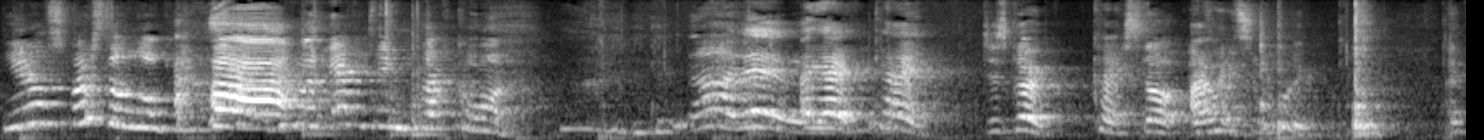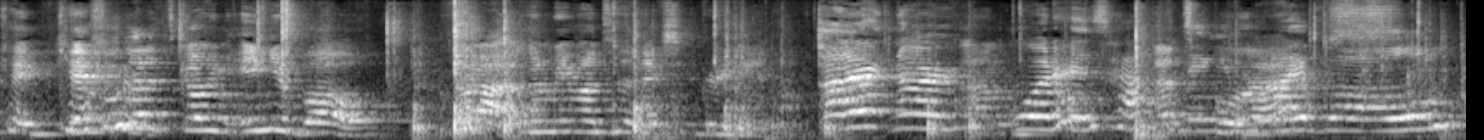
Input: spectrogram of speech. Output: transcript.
You're not supposed to look. You put everything back on. Oh, there we Okay, go. okay, just go. Okay, stop. I want some glue. Okay, be careful that it's going in your bowl. Alright, I'm gonna move on to the next ingredient. I don't know Um, what is happening in my borax. bowl.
